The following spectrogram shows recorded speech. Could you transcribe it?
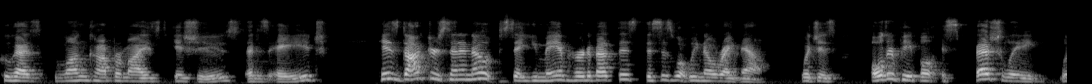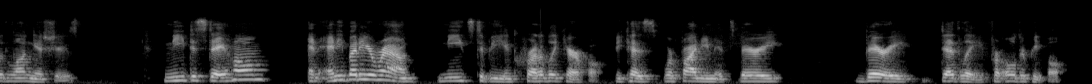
who has lung compromised issues at his age his doctor sent a note to say you may have heard about this. This is what we know right now which is older people especially with lung issues need to stay home and anybody around needs to be incredibly careful because we're finding it's very very deadly for older people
